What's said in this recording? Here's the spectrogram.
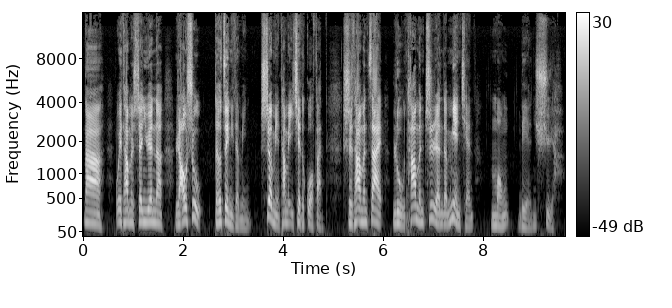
那为他们伸冤呢，饶恕得罪你的民。赦免他们一切的过犯，使他们在掳他们之人的面前蒙怜恤啊！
